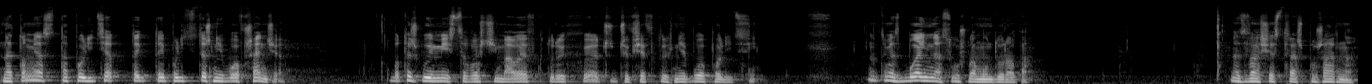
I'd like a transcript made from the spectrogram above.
Natomiast ta policja, tej, tej, policji też nie było wszędzie, bo też były miejscowości małe, w których, e, czy, czy wsie, w których nie było policji. Natomiast była inna służba mundurowa. Nazywała się Straż Pożarna.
